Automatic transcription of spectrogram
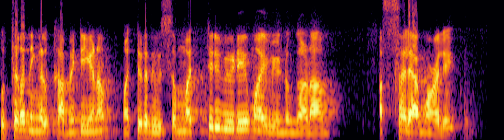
ഉത്തരം നിങ്ങൾ കമന്റ് ചെയ്യണം. മറ്റൊരു ദിവസം മറ്റൊരു വീഡിയോയുമായി വീണ്ടും കാണാം. അസ്സലാമു അലൈക്കും.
